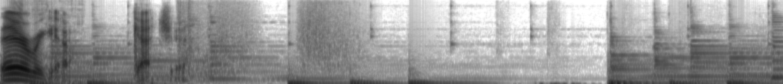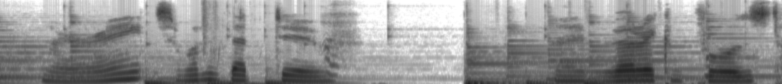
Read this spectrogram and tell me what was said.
There we go. Gotcha. Alright, so what did that do? I'm very confused.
